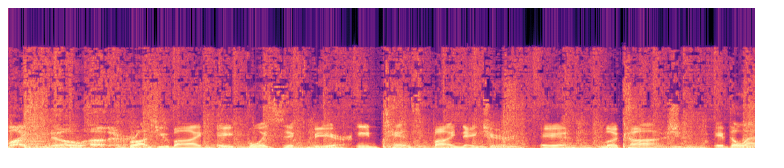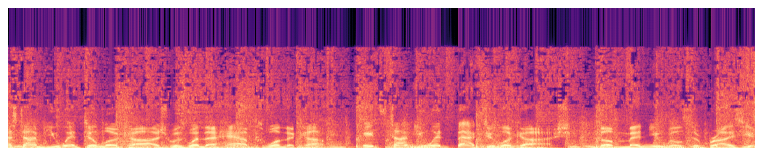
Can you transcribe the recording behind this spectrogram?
like no other. Brought to you by 8.6 Beer, intense by nature, and La Cage. If the last time you went to La Cage was when the Habs won the cup, it's time you went back to La Cage. The menu will surprise you.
